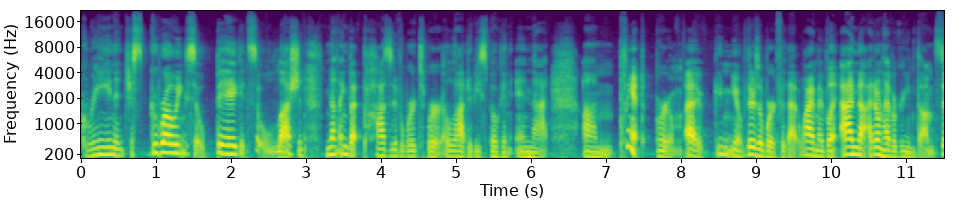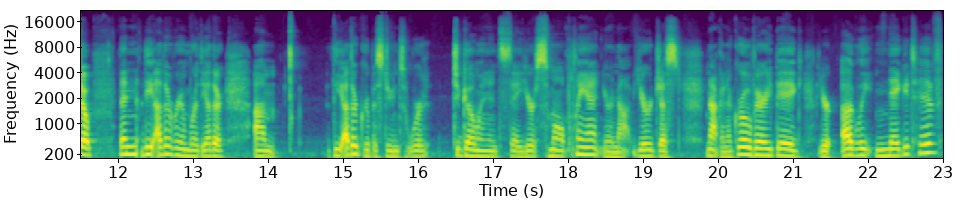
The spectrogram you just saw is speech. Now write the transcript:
green and just growing so big and so lush, and nothing but positive words were allowed to be spoken in that um, plant room. You know, there's a word for that. Why am I blank? I'm not. I don't have a green thumb. So then the other room where the other, um, the other group of students were to go in and say you're a small plant, you're not, you're just not going to grow very big, you're ugly, negative,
